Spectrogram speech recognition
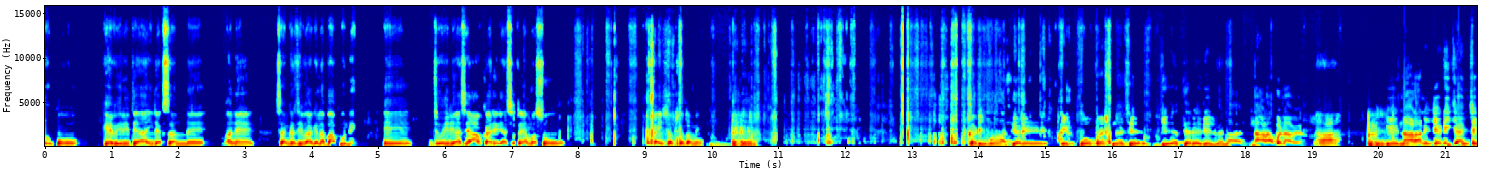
લોકો કેવી રીતે આ ઇલેક્શનને અને શંકરસિંહ વાઘેલા બાપુને એ જોઈ રહ્યા છે, આવકારી રહ્યા છે, તો એમાં શું કહી શકશો તમે? કડીમાં અત્યારે એક તો પ્રશ્ન છે જે અત્યારે રેલવેના નાળા બનાવ્યા. હા. એ નાળાની જે ડિઝાઇન છે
